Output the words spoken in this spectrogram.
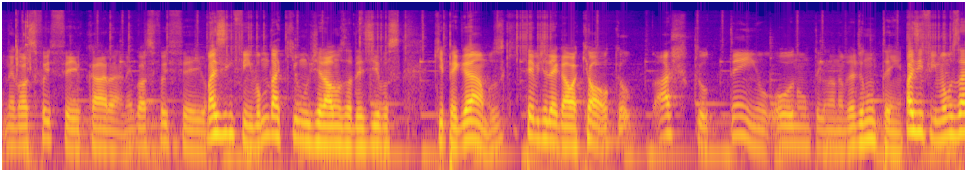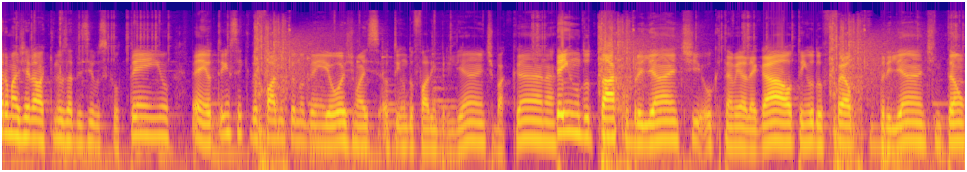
o negócio foi feio, cara. O negócio foi feio. Mas enfim, vamos dar aqui um geral nos adesivos que pegamos. O que teve de legal aqui, ó. O que eu acho que eu tenho, ou não tenho, não, na verdade eu não tenho. Mas enfim, vamos dar uma geral aqui nos adesivos que eu tenho. Bem, eu tenho esse aqui do Fallen que eu não ganhei hoje, mas eu tenho um do Fallen brilhante, bacana. Tenho um do Taco brilhante, o que também é legal. Tenho o do Felp brilhante, então...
